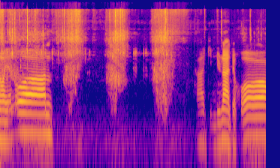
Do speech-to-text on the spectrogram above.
น้อยๆอ่อนๆหากินอยู่หน้าเจ้าของ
